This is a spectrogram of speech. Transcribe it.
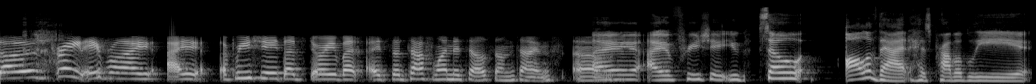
It was great, April. I I appreciate that story, but it's a tough one to tell sometimes. Um, I I appreciate you. So all of that has probably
